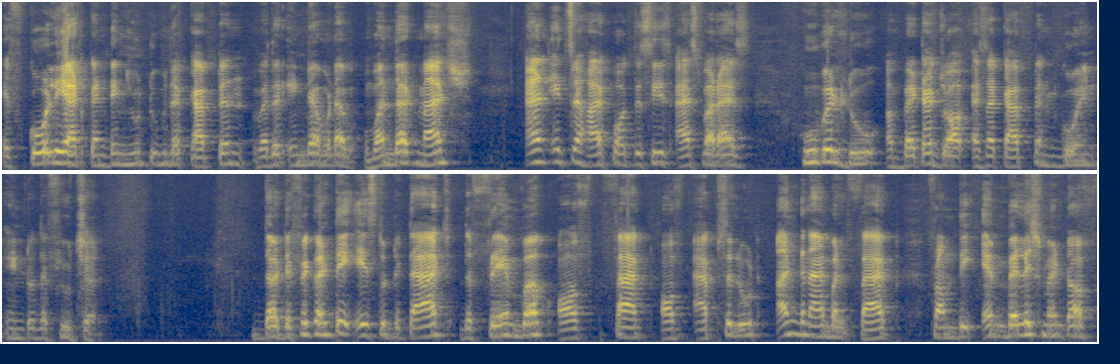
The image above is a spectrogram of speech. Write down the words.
if Kohli had continued to be the captain, whether India would have won that match. And it's a hypothesis as far as who will do a better job as a captain going into the future. The difficulty is to detach the framework of fact of absolute undeniable fact from the embellishment of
